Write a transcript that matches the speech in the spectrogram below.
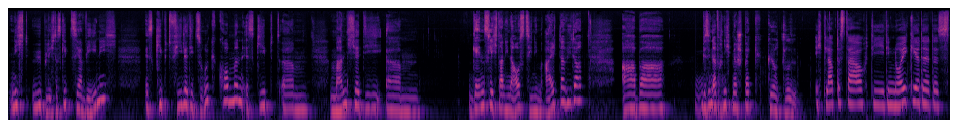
nicht üblich. Das gibt sehr wenig. Es gibt viele, die zurückkommen. Es gibt ähm, manche, die ähm, gänzlich dann hinausziehen im Alter wieder. Aber wir sind einfach nicht mehr Speckgürtel. Ich glaube, dass da auch die, die Neugierde, dass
